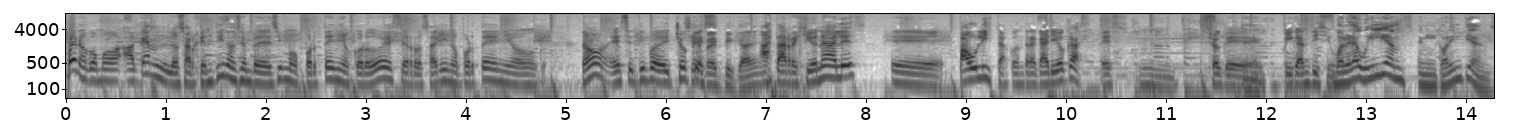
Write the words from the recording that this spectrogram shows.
Bueno, como acá en los argentinos siempre decimos porteños, cordobeses, rosarino porteño, ¿no? Ese tipo de choques. Siempre hay pica, ¿eh? Hasta regionales. Eh, paulistas contra cariocas es un choque Sí. picantísimo. ¿Volverá Williams en el Corinthians?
